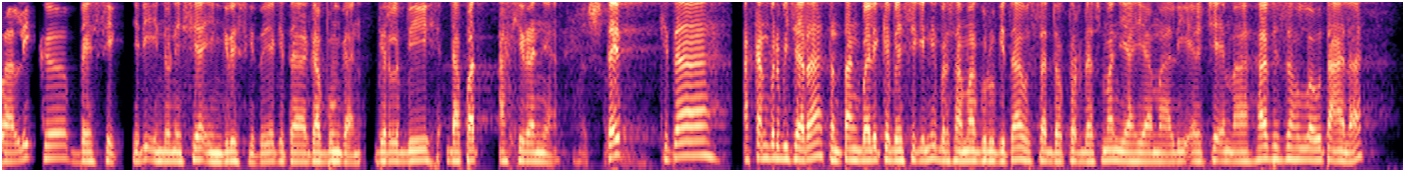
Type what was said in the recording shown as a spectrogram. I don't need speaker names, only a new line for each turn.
balik ke basic. Jadi Indonesia Inggris gitu ya kita gabungkan biar lebih dapat akhirannya. Tapi kita akan berbicara tentang balik ke basic ini bersama guru kita Ustadz Dr. Dasman Yahya Mali LCMA Hafizahullah Taala.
